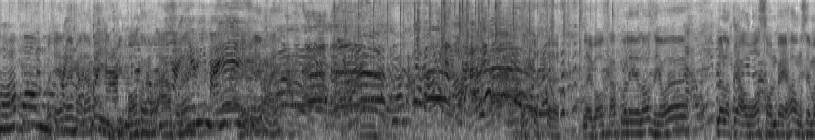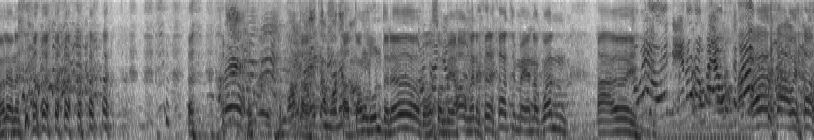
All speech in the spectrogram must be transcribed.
bó bom em em mà nói mày phí bó thôi món áo rồi đấy. Em đi mày em em mày. Lại bó khắp lên lót gì đó là là phải áo bó sòn bè hỏng xem mới lên. tao tông lún tới đó bỏ son bè hông anh chị mẹ nó quên à ơi. À, à, à,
